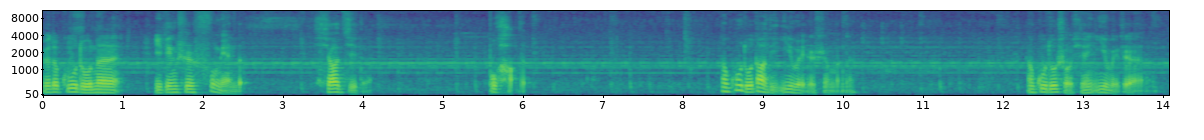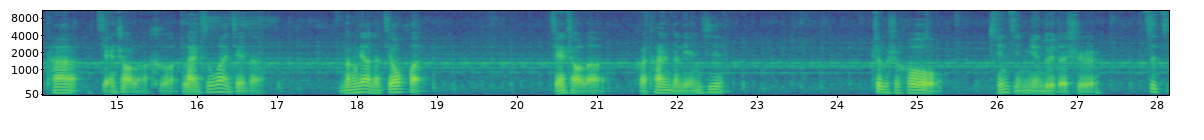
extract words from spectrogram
觉得孤独呢一定是负面的、消极的、不好的。那孤独到底意味着什么呢？那孤独首先意味着它减少了和来自外界的能量的交换，减少了和他人的连接。这个时候，仅仅面对的是自己，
